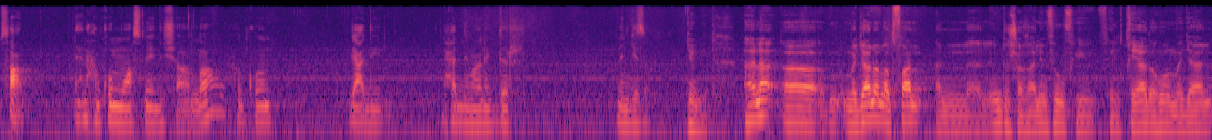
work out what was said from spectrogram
صعب. إحنا حنكون مواصلين إن شاء الله وحنكون قاعدين لحد ما نقدر ننجزها. جميل. هلا مجال الأطفال ال- اللي أنتم شغالين فيه في في القيادة هو مجال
